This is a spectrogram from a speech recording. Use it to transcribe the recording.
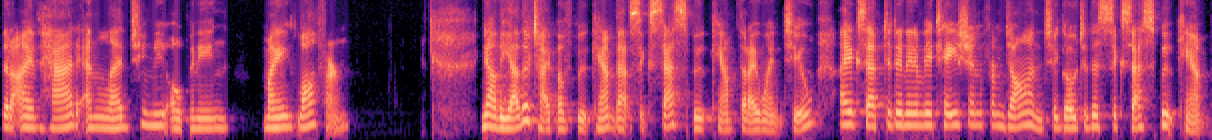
that I've had and led to me opening my law firm. Now, the other type of boot camp, that success boot camp that I went to, I accepted an invitation from Dawn to go to this success boot camp.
